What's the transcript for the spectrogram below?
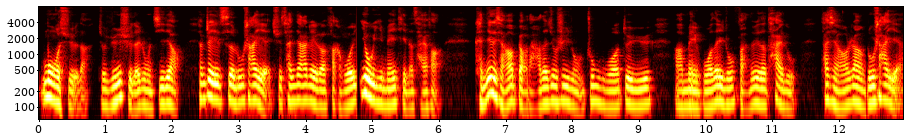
默许的，就允许的这种基调。像这一次卢沙野去参加这个法国右翼媒体的采访，肯定想要表达的就是一种中国对于啊美国的一种反对的态度。他想要让卢沙野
